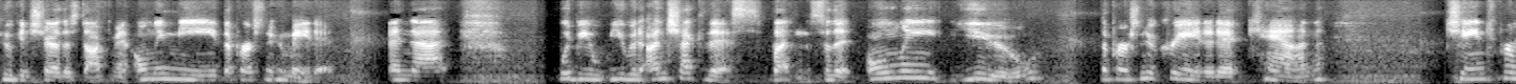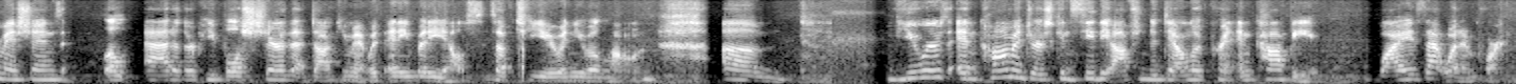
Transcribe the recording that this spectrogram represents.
who can share this document, only me, the person who made it. And that would be you would uncheck this button so that only you, the person who created it, can change permissions, add other people, share that document with anybody else. It's up to you and you alone. Um, viewers and commenters can see the option to download, print, and copy. Why is that one important?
